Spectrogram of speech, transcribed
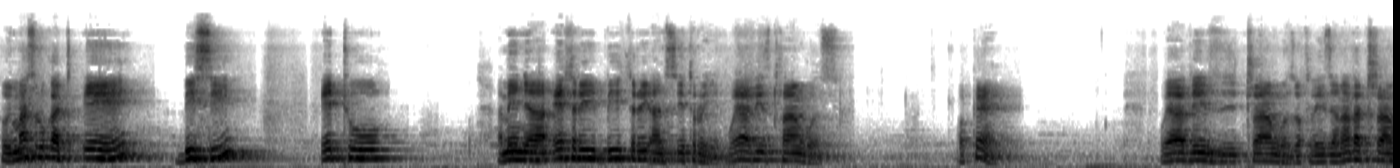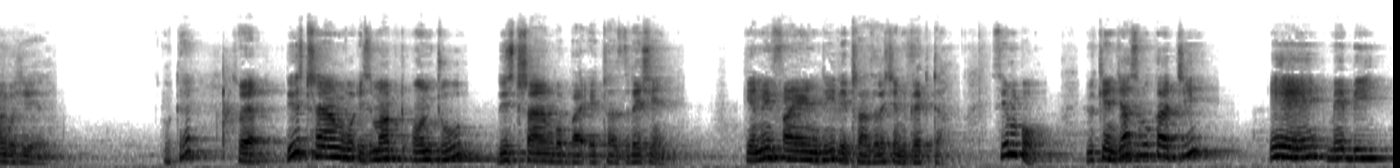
So we must look at A, BC, A2, I mean uh, A3, B3, and C3. Where are these triangles? Okay. Where are these triangles? Okay, there's another triangle here. Okay, so this triangle is mapped onto this triangle by a translation. Can we find the translation vector? Simple. You can just look at A, maybe,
